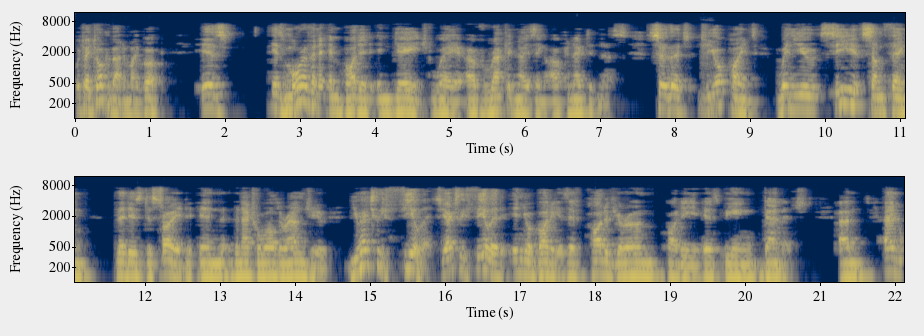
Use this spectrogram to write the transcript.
which I talk about in my book, is, is more of an embodied, engaged way of recognizing our connectedness. So that, to your point, when you see something that is destroyed in the natural world around you, you actually feel it. You actually feel it in your body as if part of your own body is being damaged. Um, and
